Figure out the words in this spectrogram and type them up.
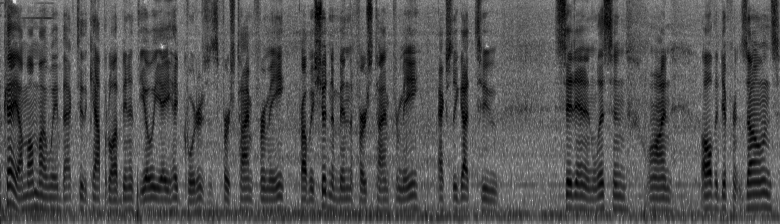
Okay, I'm on my way back to the Capitol. I've been at the OEA headquarters. It's the first time for me. Probably shouldn't have been the first time for me. Actually got to sit in and listen on all the different zones,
